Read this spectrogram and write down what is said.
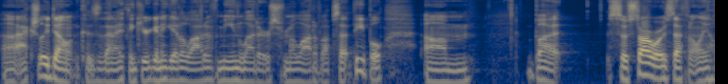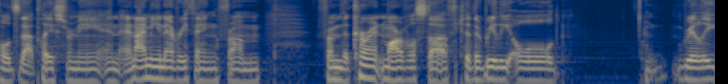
Uh, actually, don't, because then I think you're going to get a lot of mean letters from a lot of upset people. Um, but so Star Wars definitely holds that place for me, and and I mean everything from from the current Marvel stuff to the really old, really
